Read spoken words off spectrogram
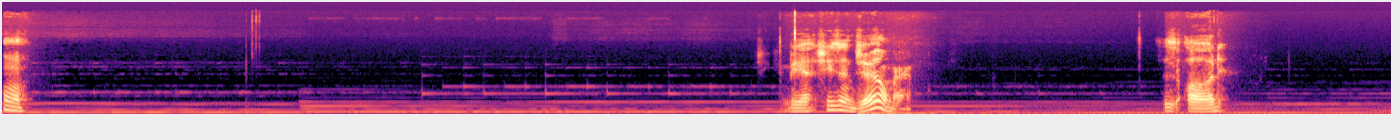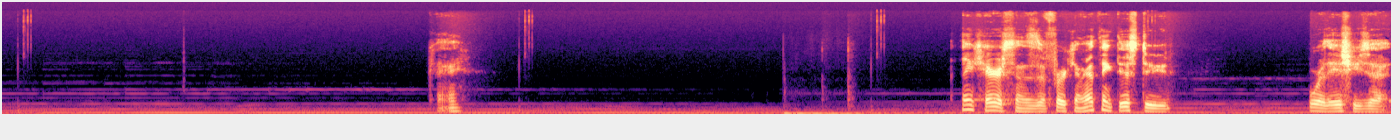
Hmm. Yeah, she's in jail, man. This is odd. Okay. I think Harrison's the freaking. I think this dude. Where the issue's at.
